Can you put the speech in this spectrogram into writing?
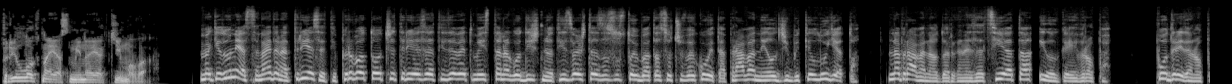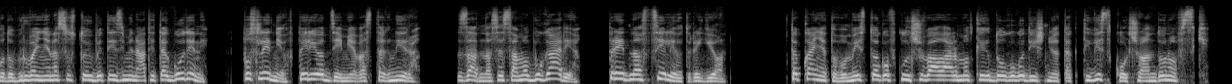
Прилог на Јасмина Јакимова. Македонија се најде на 31-то од 49 места на годишниот извештај за состојбата со човековите права на ЛГБТ луѓето, направена од организацијата Илга Европа. Подредено подобрување на состојбите изминатите години, последниот период земјава стагнира. Задна се само Бугарија, пред нас целиот регион. Тапкањето во место го вклучува алармот кај долгогодишниот активист Кочо Андоновски.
